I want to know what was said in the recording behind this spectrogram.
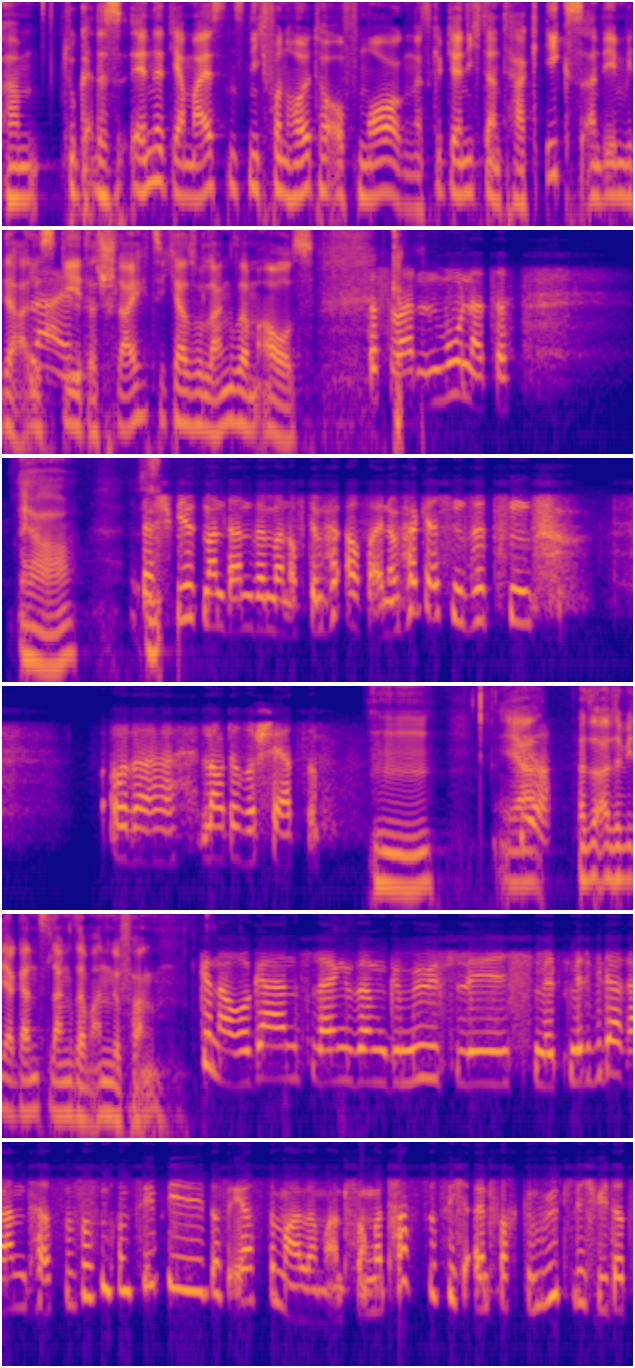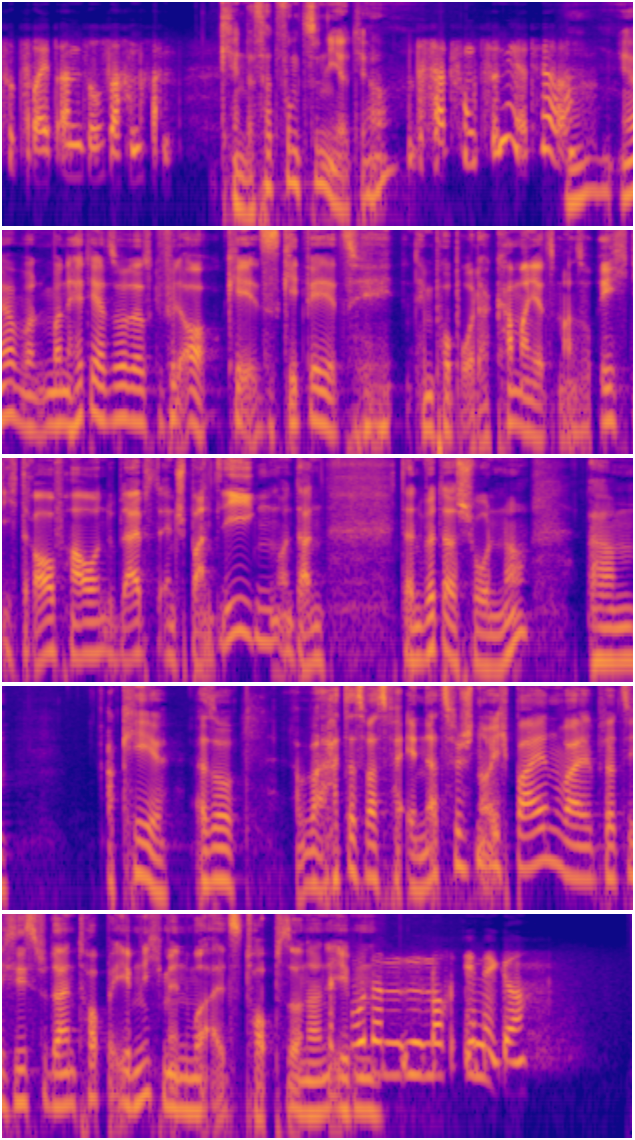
ähm, du, das endet ja meistens nicht von heute auf morgen. Es gibt ja nicht dann Tag X, an dem wieder alles Nein. geht. Das schleicht sich ja so langsam aus. Das waren Monate. Ja. Das spielt man dann, wenn man auf, dem, auf einem Höckerchen sitzend oder lauter so Scherze. Mhm. Ja, ja, Also, also wieder ganz langsam angefangen. Genau, ganz langsam, gemütlich, mit, mit wieder rantasten. Das ist im Prinzip wie das erste Mal am Anfang. Man tastet sich einfach gemütlich wieder zu zweit an so Sachen ran. Okay, das hat funktioniert, ja? Das hat funktioniert, ja. Ja, man, man hätte ja so das Gefühl, oh, okay, es geht wieder jetzt dem Popo, da kann man jetzt mal so richtig draufhauen, du bleibst entspannt liegen und dann, dann wird das schon, ne? Ähm, okay, also hat das was verändert zwischen euch beiden? Weil plötzlich siehst du deinen Top eben nicht mehr nur als Top, sondern es eben. wurde noch inniger.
